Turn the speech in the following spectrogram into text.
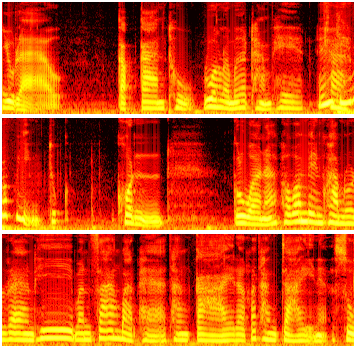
อยู่แล้วกับการถูกล่วงละเมิดทางเพศนี่ค่ะคิดว่าผู้หญิงทุก คนกลัวนะ เพราะว่ามันเป็นความรุนแรงที่มันสร้างบาดแผลทางกายแล้วก็ทางใจเนี่ยสู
